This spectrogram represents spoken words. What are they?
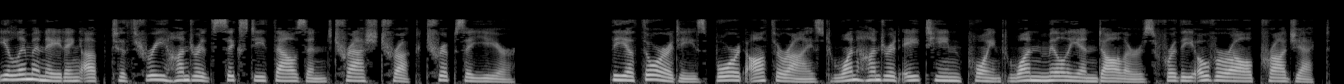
eliminating up to 360,000 trash truck trips a year. The authority's board authorized $118.1 million for the overall project.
